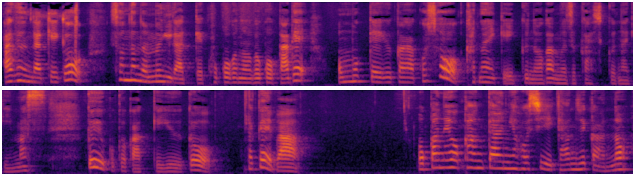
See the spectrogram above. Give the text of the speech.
あるんだけどそんなの無理だって心のどこかで思っているからこそ叶えていくのが難しくなります。どういうことかっていうと例えばお金を簡単に欲しい短時間の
